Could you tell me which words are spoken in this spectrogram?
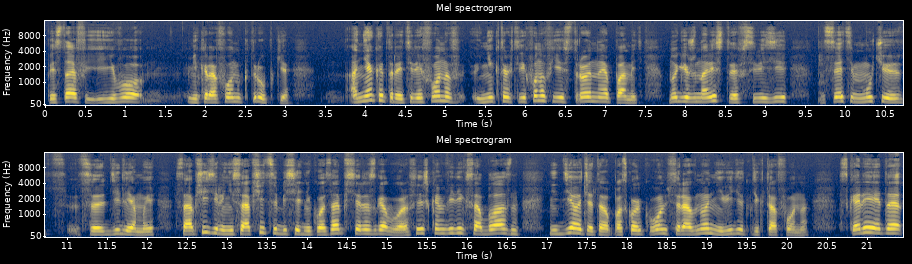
приставив его микрофон к трубке. А некоторые телефонов, некоторых телефонов есть встроенная память. Многие журналисты в связи с с этим мучаются дилеммой, сообщить или не сообщить собеседнику о записи разговора. Слишком велик соблазн не делать этого, поскольку он все равно не видит диктофона. Скорее, этот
